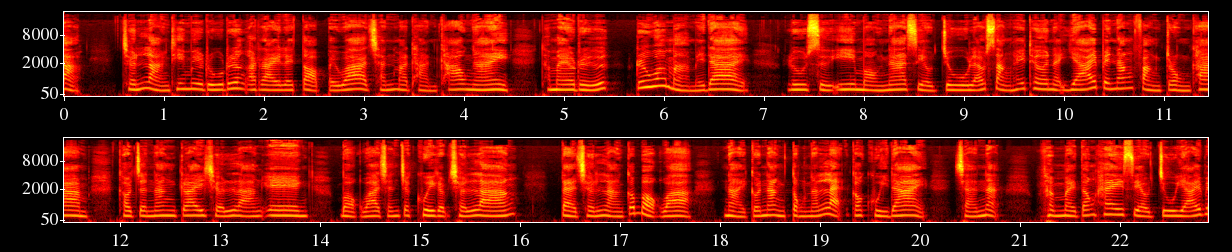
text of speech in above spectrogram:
ล่ะเฉินหลางที่ไม่รู้เรื่องอะไรเลยตอบไปว่าฉันมาทานข้าวไงทำไมหรือ หรือว่ามาไม่ได้ ลูซืออี้มองหน้าเสี่ยวจูแล้วสั่งให้เธอน่ะย้ายไปนั่งฝั่งตรงข้าม เขาจะนั่งใกล้เฉินหลางเอง บอกว่าฉันจะคุยกับเฉินหลาง แต่เฉินหลางก็บอกว่านายก็นั่งตรงนั้นแหละก็คุยได้ ฉันน่ะทำไมต้องให้เสี่ยวจูย้ายไป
